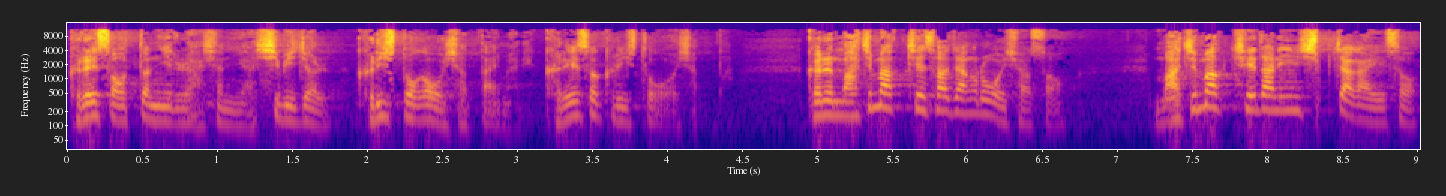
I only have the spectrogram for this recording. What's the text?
그래서 어떤 일을 하셨냐? 12절, 그리스도가 오셨다, 이 말이에요. 그래서 그리스도가 오셨다. 그는 마지막 제사장으로 오셔서 마지막 재단인 십자가에서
